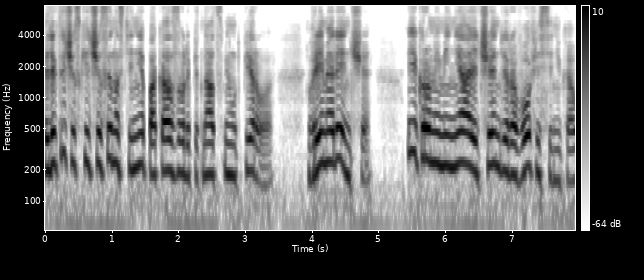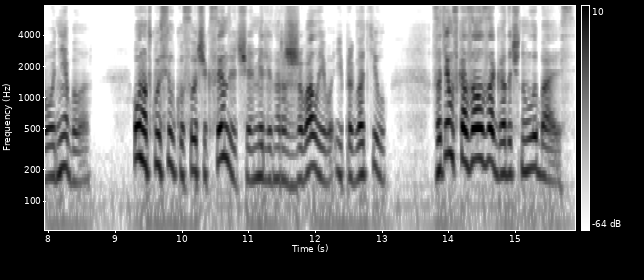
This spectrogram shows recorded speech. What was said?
Электрические часы на стене показывали 15 минут первого, время ленча, и кроме меня и Чендлера в офисе никого не было. Он откусил кусочек сэндвича, медленно разжевал его и проглотил. Затем сказал, загадочно улыбаясь.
